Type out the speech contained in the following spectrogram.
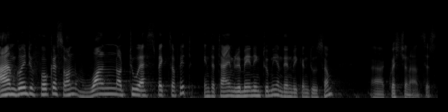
I'm going to focus on one or two aspects of it in the time remaining to me, and then we can do some uh, question answers.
